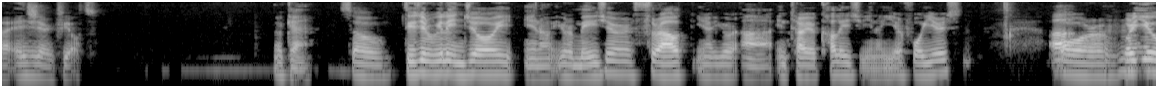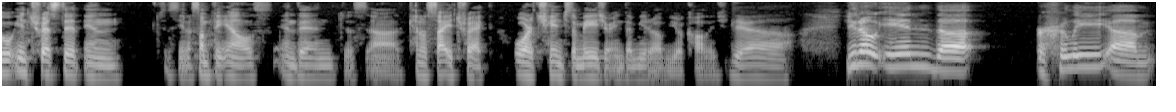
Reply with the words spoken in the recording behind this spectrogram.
uh, engineering fields. Okay. So, did you really enjoy, you know, your major throughout, you know, your uh, entire college, you know, year four years, Uh, or mhm. were you interested in just, you know, something else and then just uh, kind of sidetracked or change the major in the middle of your college? Yeah, you know, in the early um,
